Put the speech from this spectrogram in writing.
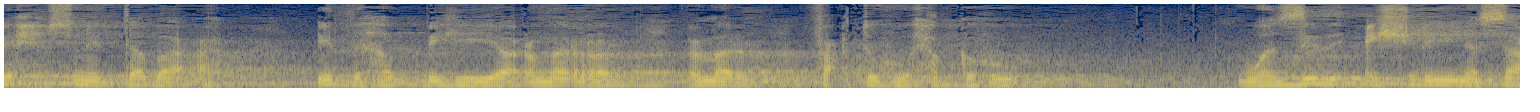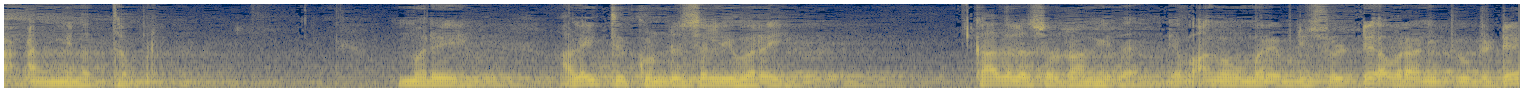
பிஹ்ஸ்னி தபா இத்ஹப் பிஹி யா உமர் உமர் ஃபஅத்துஹு ஹக்குஹு. வஸித் 20 சாஅன் மின் அத்தம்ர் உமரே அழைத்து கொண்டு செல் இவரை காதில் சொல்கிறாங்க இதை. வாங்க உமர் அப்படின்னு சொல்லிட்டு அவரை அனுப்பி விட்டுட்டு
